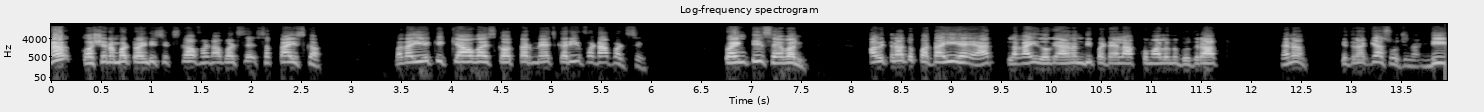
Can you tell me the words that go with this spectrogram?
है ना? क्वेश्चन नंबर ट्वेंटी सिक्स का, फटाफट से, सत्ताईस का। बताइए कि क्या होगा इसका उत्तर? मैच करिए फटाफट से। ट्वेंटी सेवन अब इतना तो पता ही है यार। लगाई दोगे आनंदी पटेल, आपको मालूम है गुजरात, है ना? इतना क्या सोचना। डी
